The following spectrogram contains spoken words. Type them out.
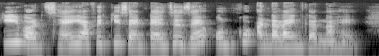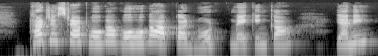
कीवर्ड्स हैं या फिर की सेंटेंसेस हैं, उनको अंडरलाइन करना है। थर्ड जो स्टेप होगा, वो होगा आपका नोट मेकिंग का, यानी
